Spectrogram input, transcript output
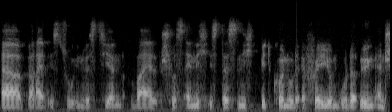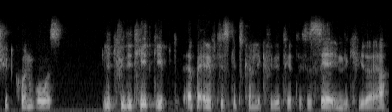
äh, bereit ist zu investieren, weil schlussendlich ist das nicht Bitcoin oder Ethereum oder irgendein Shitcoin, wo es Liquidität gibt. Äh, bei NFTs gibt es keine Liquidität, das ist sehr inliquider, ja.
